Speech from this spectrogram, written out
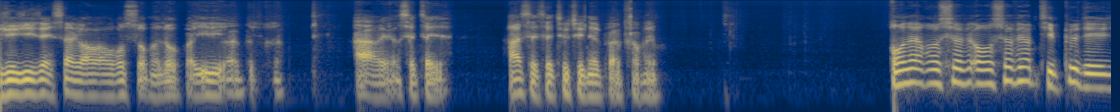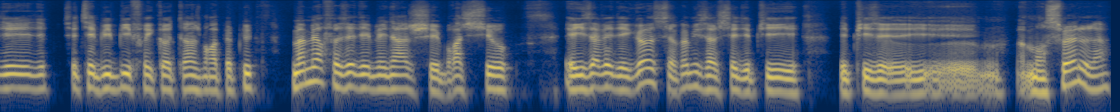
je, disais ça grosso modo, quoi. Il, ah, c'était, ah, c'était toute une époque quand même. On, a recevait, on recevait un petit peu des. C'était Bibi Fricotin, je me rappelle plus. Ma mère faisait des ménages chez Braccio et ils avaient des gosses, comme ils achetaient des petits, des petits euh, euh, mensuels, là.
